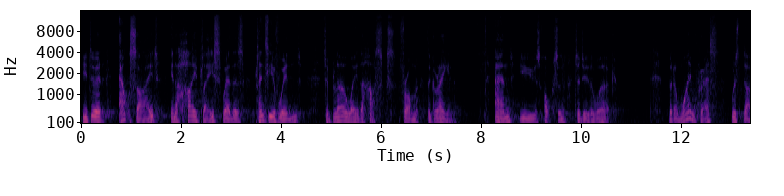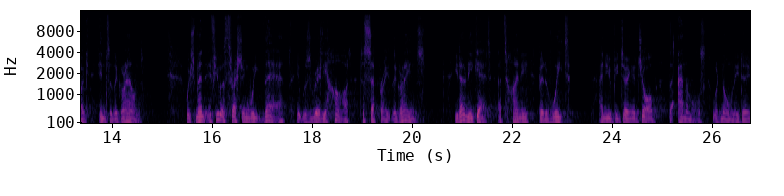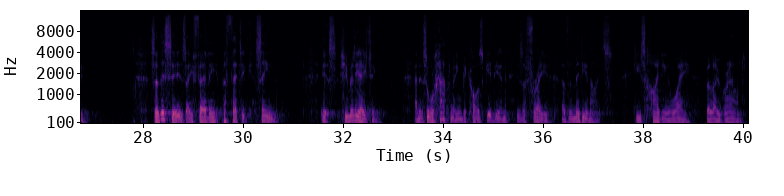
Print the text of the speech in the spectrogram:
you do it outside in a high place where there's plenty of wind to blow away the husks from the grain. And you use oxen to do the work. But a wine press was dug into the ground, which meant if you were threshing wheat there, it was really hard to separate the grains. You'd only get a tiny bit of wheat, and you'd be doing a job that animals would normally do. So, this is a fairly pathetic scene. It's humiliating, and it's all happening because Gideon is afraid of the Midianites. He's hiding away below ground.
